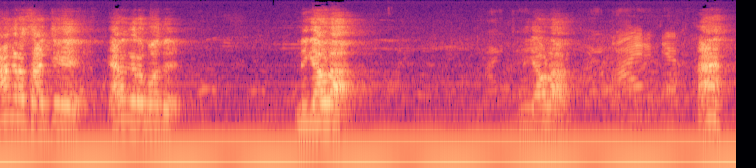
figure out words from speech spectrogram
காங்கிரஸ் ஆட்சி இறங்குற போது. இன்னைக்கு எவ்வளோ? இன்னைக்கு எவ்வளோ? ஆயிரத்தி ஆ?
